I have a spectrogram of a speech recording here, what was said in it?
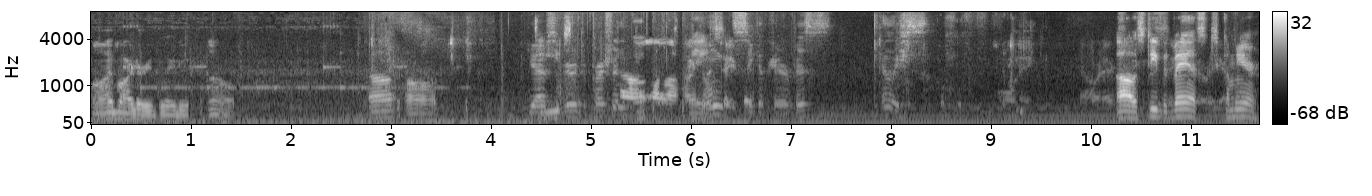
Oh, I have artery bleeding. Oh. Uh oh. You have severe depression? Uh, Don't seek a therapist. Kill yourself. Oh, Steve, advanced. Come here.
